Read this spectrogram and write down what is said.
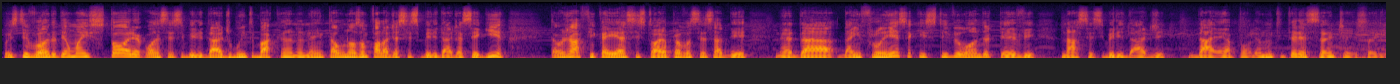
o Steve Wonder tem uma história com acessibilidade muito bacana, né? Então, nós vamos falar de acessibilidade a seguir. Então já fica aí essa história para você saber né, da, da influência que Steve Wonder teve na acessibilidade da Apple. É muito interessante isso aí.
